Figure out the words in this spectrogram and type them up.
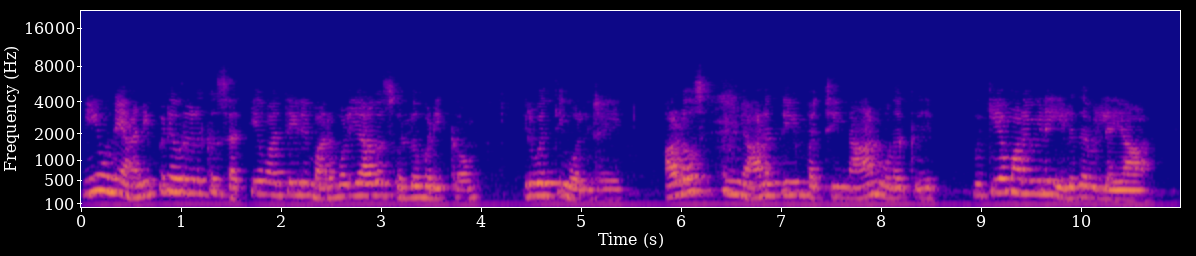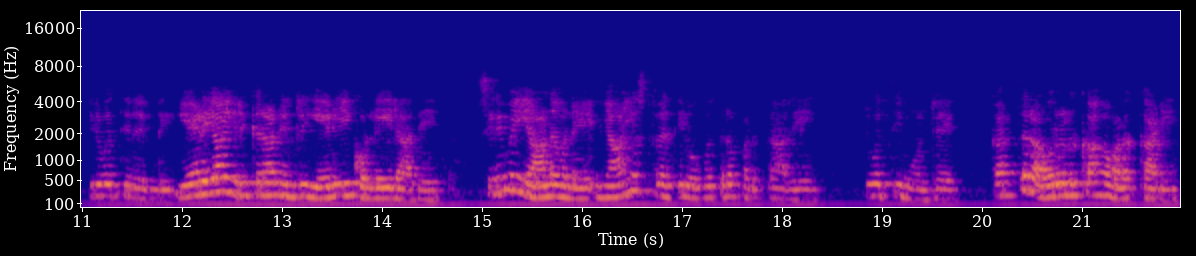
நீ உன்னை அனுப்பினவர்களுக்கு சத்திய வார்த்தைகளை மறுமொழியாக சொல்லும்படிக்கும். இருபத்தி ஒன்று. ஆலோசனையும் ஞானத்தையும் பற்றி நான் உனக்கு முக்கியமானவைகளை எழுதவில்லையா? இருபத்தி ரெண்டு. ஏழையா இருக்கிறான் என்று ஏழையை கொள்ளையிடாதே. சிறுமையானவனை நியாயஸ்தலத்தில் உபத்திரப்படுத்தாதே. இருபத்தி மூன்று. கர்த்தர் அவர்களுக்காக வழக்காடி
